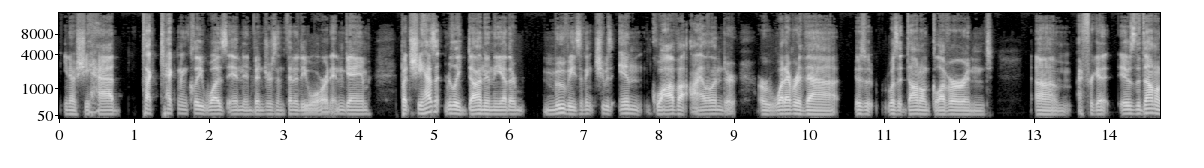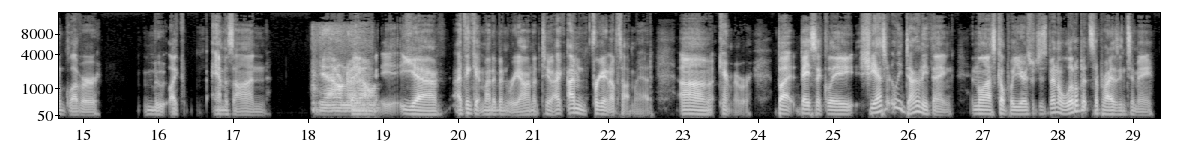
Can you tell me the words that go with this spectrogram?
you know, she had te- technically was in Avengers Infinity War and Endgame, but she hasn't really done any other movies. I think she was in Guava Island or or whatever the it was it Donald Glover and um I forget it was the Donald Glover mo- like Amazon. Yeah, I don't know. Yeah, I think it might have been Rihanna too. I, am forgetting off the top of my head. Um, can't remember. But basically, she hasn't really done anything in the last couple years, which has been a little bit surprising to me.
